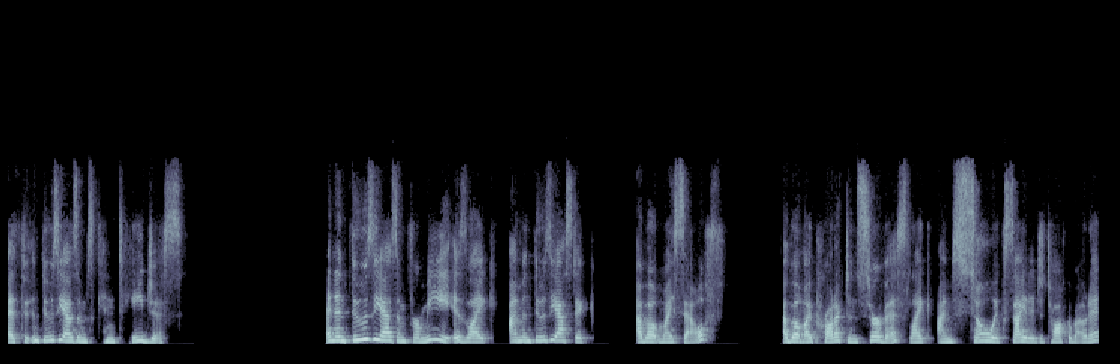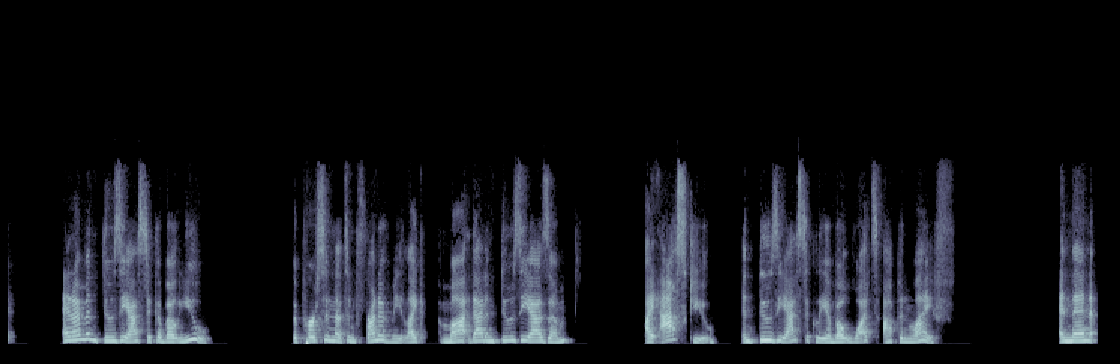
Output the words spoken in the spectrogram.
enthusiasm's contagious. And enthusiasm for me is like I'm enthusiastic about myself, about my product and service. Like I'm so excited to talk about it. And I'm enthusiastic about you, the person that's in front of me. Like my that enthusiasm, I ask you enthusiastically about what's up in life. And then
